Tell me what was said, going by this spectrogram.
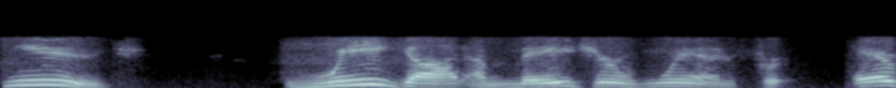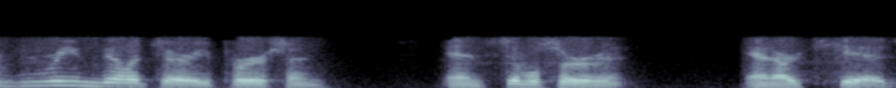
huge. We got a major win for every military person and civil servant and our kids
